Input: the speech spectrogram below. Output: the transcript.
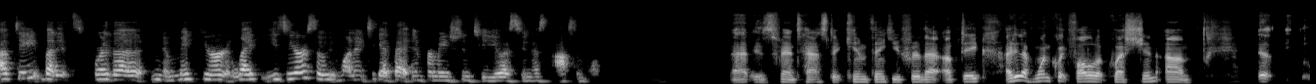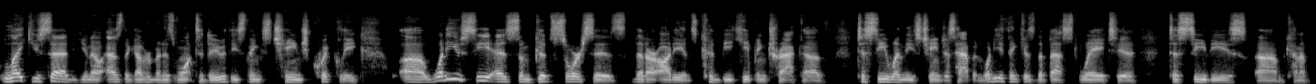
update, but it's for the, you know, make your life easier. So we wanted to get that information to you as soon as possible. That is fantastic, Kim. Thank you for that update. I did have one quick follow up question. Um, uh, like you said, you know, as the government is wont to do, these things change quickly. Uh, what do you see as some good sources that our audience could be keeping track of to see when these changes happen? What do you think is the best way to to see these um, kind of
